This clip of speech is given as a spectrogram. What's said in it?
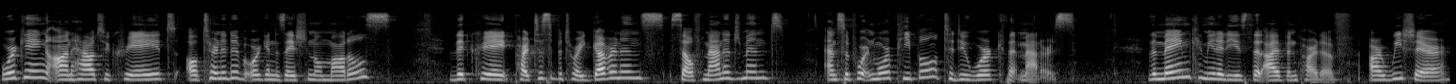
working on how to create alternative organizational models that create participatory governance, self-management, and support more people to do work that matters. The main communities that I've been part of are OuiShare,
